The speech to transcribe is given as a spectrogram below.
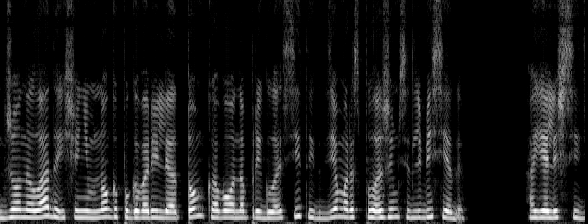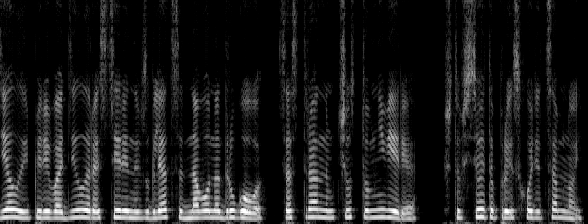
Джон и Лада еще немного поговорили о том, кого она пригласит и где мы расположимся для беседы а я лишь сидела и переводила растерянный взгляд с одного на другого, со странным чувством неверия, что все это происходит со мной.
